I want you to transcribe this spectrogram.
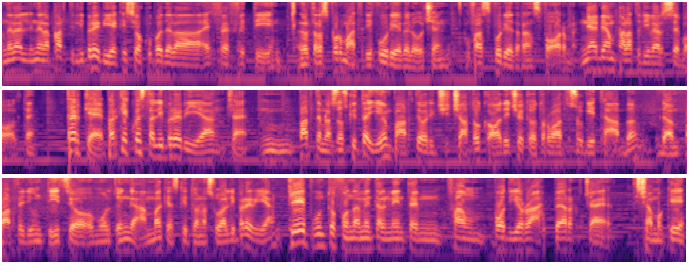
nella, nella, parte libreria che si occupa della FFT, la trasformata di Furia veloce, Fast Furia Transform. Ne abbiamo parlato diverse volte. Perché? Perché questa libreria, cioè, in parte me la sono scritta io, in parte ho ricicciato codice che ho trovato su GitHub da parte di un tizio molto in gamba che ha scritto una sua libreria, che appunto fondamentalmente fa un po' di rapper, cioè diciamo che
